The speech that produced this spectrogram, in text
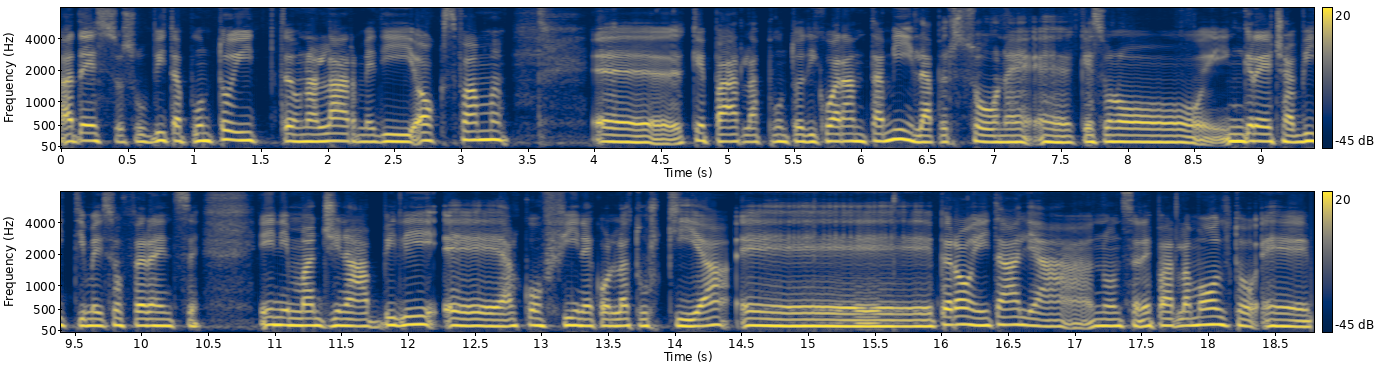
adesso su vita.it un allarme di Oxfam eh, che parla appunto di 40.000 persone eh, che sono in Grecia vittime di sofferenze inimmaginabili eh, al confine con la Turchia, eh, però in Italia non se ne parla molto e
